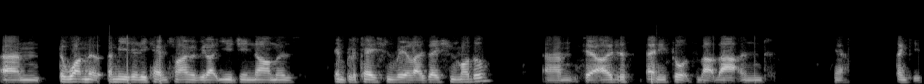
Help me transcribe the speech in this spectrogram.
Um, the one that immediately came to mind would be like Eugene Narmour's implication realization model. Um, so yeah, I just any thoughts about that and yeah, thank you.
